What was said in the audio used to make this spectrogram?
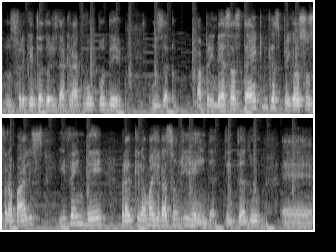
os frequentadores da Craco vão poder aprender essas técnicas, pegar os seus trabalhos e vender para criar uma geração de renda, tentando é,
